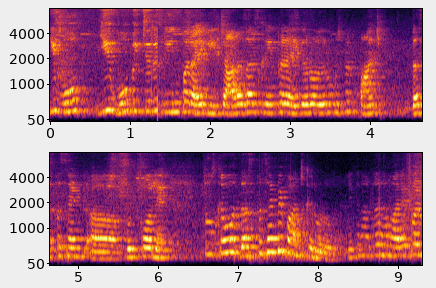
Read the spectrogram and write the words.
ये वो ये वो पिक्चर स्क्रीन पर आएगी चार हज़ार स्क्रीन पर आएगी और अगर उसमें पाँच दस परसेंट फुटफॉल है तो उसका वो दस परसेंट भी पाँच करोड़ होगा। लेकिन अगर हमारे पर,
